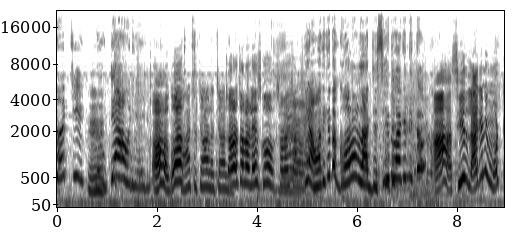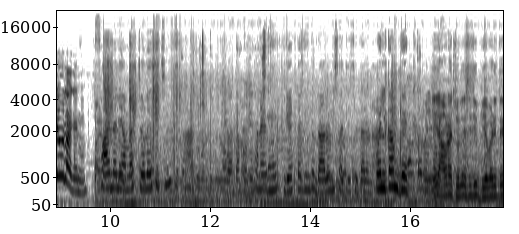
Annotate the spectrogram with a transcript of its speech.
ধরছি। আহ গো। আচ্ছা চলো চলো। চলো চলো লেটস গো সবাই চলো। এই আমাদেরকে তো গরম লাগছে শীত লাগেনি তো। আহ শীত লাগেনি মোটেও লাগেনি। ফাইনালি আমরা চলে এসেছি। দেখো এখানে গেটটা কিন্তু দারুণ সাজিয়েছে দারুণ। ওয়েলকাম গেট এই আমরা চলে এসেছি বিয়ে বাড়িতে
